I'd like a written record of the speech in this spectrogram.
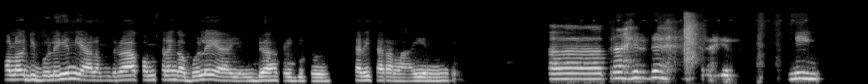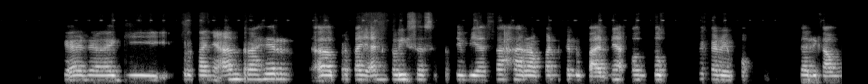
kalau dibolehin ya alhamdulillah kalau misalnya nggak boleh ya ya udah kayak gitu. Cari cara lain. Uh, terakhir deh terakhir. Ini kayak ada lagi pertanyaan terakhir uh, pertanyaan klise seperti biasa harapan ke depannya untuk PK Depok dari kamu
